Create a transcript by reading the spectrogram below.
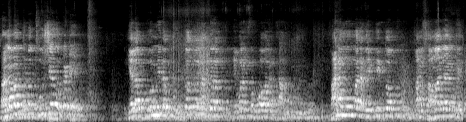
భగవంతుడు చూసేది ఒకటే. ఇలా భూమి మీద పుట్టుకతో అందరం ఎవరు గొప్పవాళ్ళం కాదు. మనము మన వ్యక్తిత్వం మన సమాజానికి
